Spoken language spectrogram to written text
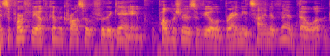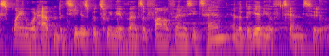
In support for the upcoming crossover for the game, the publishers revealed a brand new tie-in event that will explain what happened to Tidus between the events of Final Fantasy X and the beginning of X-2.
